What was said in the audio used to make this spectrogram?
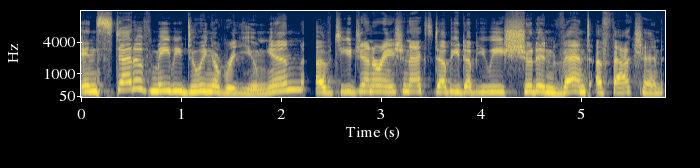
instead of maybe doing a reunion of D-Generation X WWE should invent a faction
